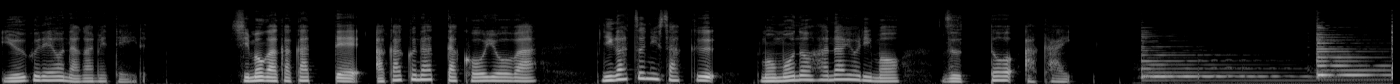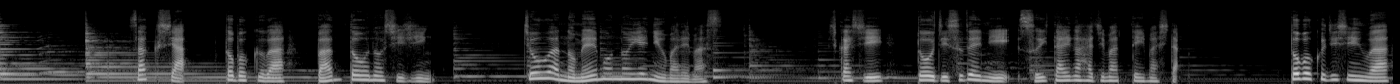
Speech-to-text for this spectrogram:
夕暮れを眺めている。霜がかかって赤くなった紅葉は2月に咲く桃の花よりもずっと赤い。作者土木は番頭の詩人。長安の名門の家に生まれます。しかし当時すでに衰退が始まっていました。土木自身は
